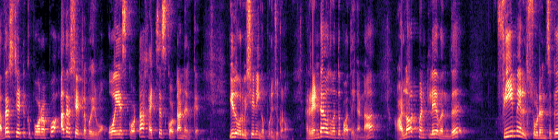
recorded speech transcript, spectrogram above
அதர் ஸ்டேட்டுக்கு போகிறப்போ அதர் ஸ்டேட்டில் போயிடுவோம் ஓஎஸ் கோட்டா ஹெச்எஸ் கோட்டான்னு இருக்குது இது ஒரு விஷயம் நீங்கள் புரிஞ்சுக்கணும். ரெண்டாவது வந்து பார்த்தீங்கன்னா அலாட்மெண்ட்லேயே வந்து ஃபீமேல் ஸ்டூடெண்ட்ஸுக்கு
